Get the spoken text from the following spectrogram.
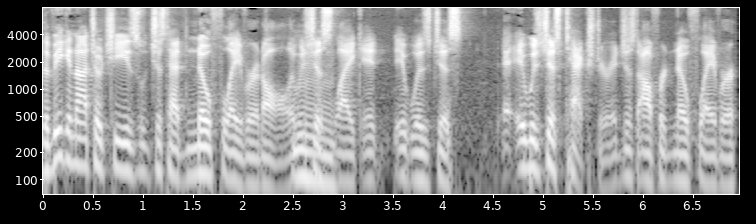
the vegan nacho cheese just had no flavor at all. It was just like it. It was just it was just texture. It just offered no flavor.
